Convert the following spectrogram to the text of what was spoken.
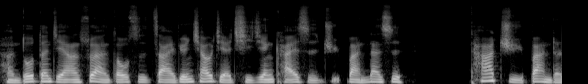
很多灯节一样，虽然都是在元宵节期间开始举办，但是它举办的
